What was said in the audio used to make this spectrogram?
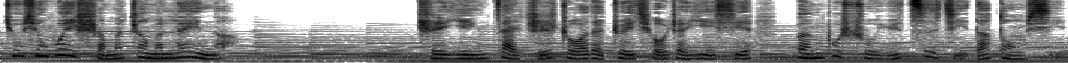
究竟为什么这么累呢？只因在执着地追求着一些本不属于自己的东西，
